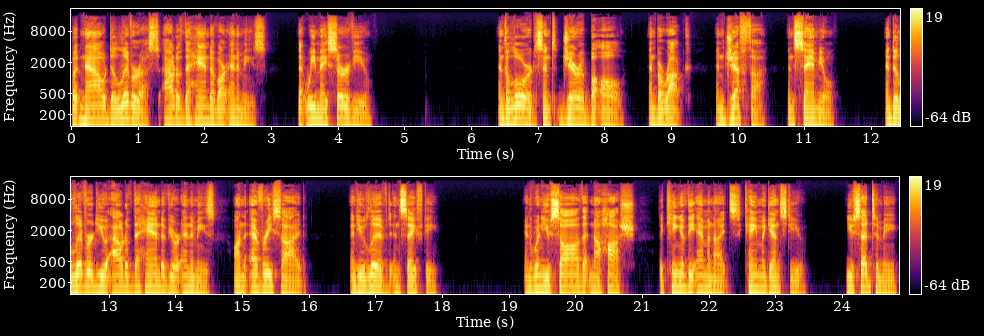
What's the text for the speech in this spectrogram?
But now deliver us out of the hand of our enemies, that we may serve you. And the Lord sent Jerubbaal and Barak and Jephthah and Samuel, and delivered you out of the hand of your enemies on every side and you lived in safety. And when you saw that Nahash, the king of the Ammonites, came against you, you said to me,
